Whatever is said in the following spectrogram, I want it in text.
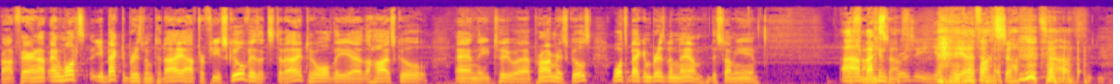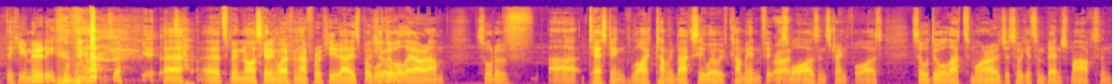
Right, fair enough. And what's you're back to Brisbane today after a few school visits today to all the uh, the high school and the two uh, primary schools. What's back in Brisbane now this time of year? Um, fun back in stuff. Brucey, yeah, yeah, the fun stuff. It's, um, the humidity. So, uh, it's been nice getting away from that for a few days, but For we'll sure. do all our um, sort of uh, testing, like coming back, see where we've come in fitness wise and strength wise. So we'll do all that tomorrow, just so we get some benchmarks and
